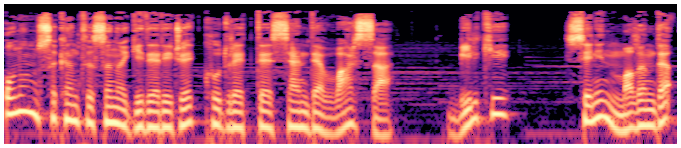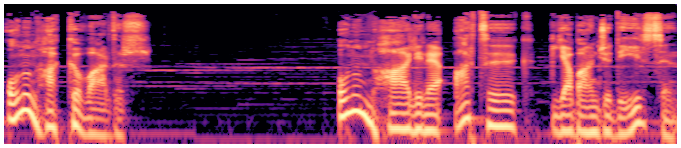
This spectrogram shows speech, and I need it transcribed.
onun sıkıntısını giderecek kudrette sende varsa, bil ki senin malında onun hakkı vardır. Onun haline artık yabancı değilsin.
